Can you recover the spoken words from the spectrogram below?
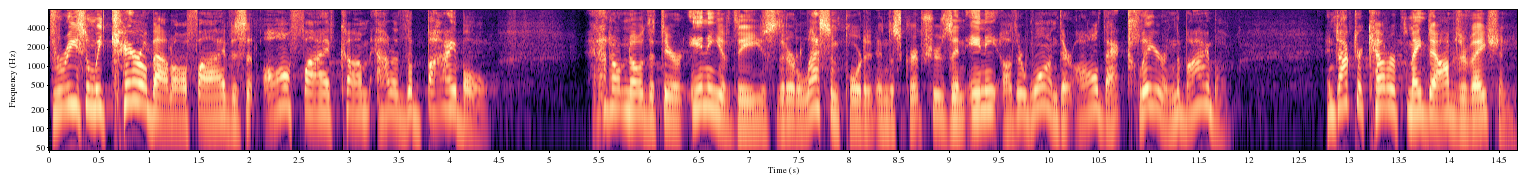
The reason we care about all five is that all five come out of the Bible. And I don't know that there are any of these that are less important in the scriptures than any other one. They're all that clear in the Bible. And Dr. Keller made the observation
